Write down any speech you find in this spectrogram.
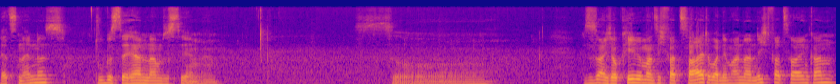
Letzten Endes, du bist der Herr in deinem System. So. Ist es eigentlich okay, wenn man sich verzeiht, aber dem anderen nicht verzeihen kann?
